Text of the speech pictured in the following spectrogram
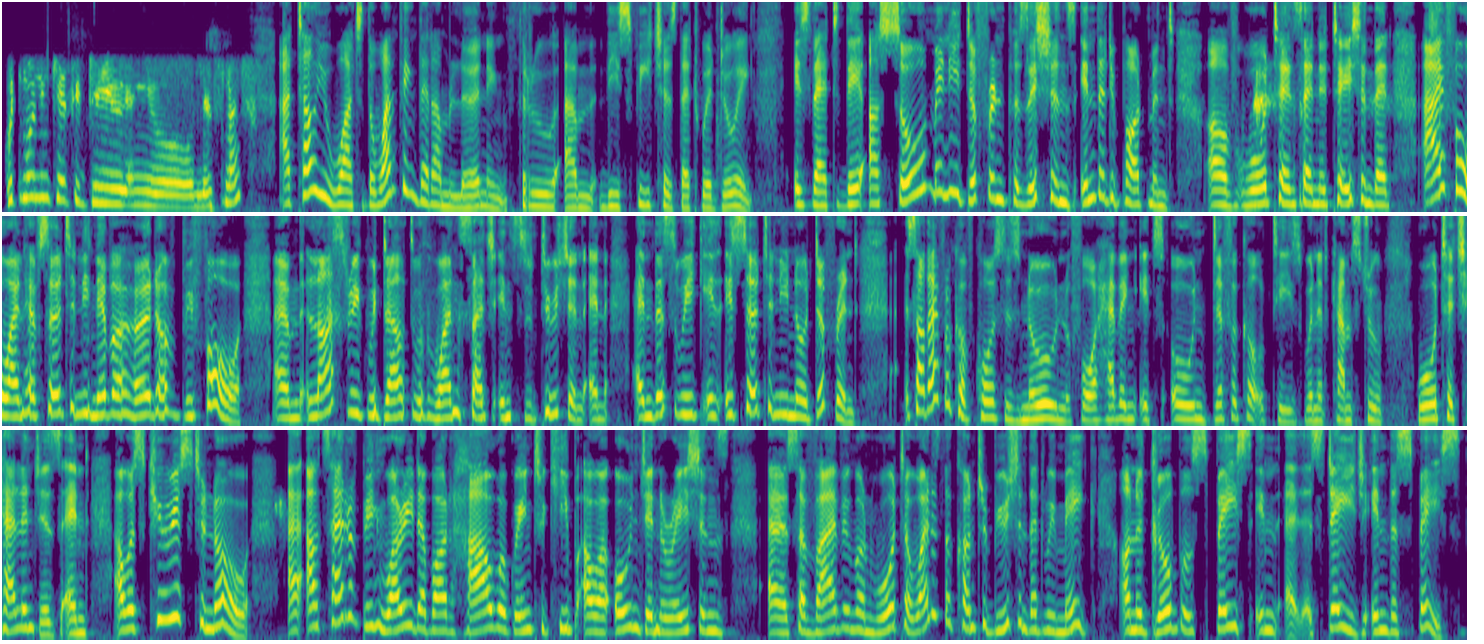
Good morning, Casey, to you and your listeners. I tell you what, the one thing that I'm learning through um, these features that we're doing is that there are so many different positions in the Department of Water and Sanitation that I, for one, have certainly never heard of before. Um, last week we dealt with one such institution, and, and this week is, is certainly no different. South Africa, of course, is known for having its own difficulties when it comes to water challenges. And I was curious to know, uh, outside of being worried about how we're going to keep our own generations uh, surviving on water, what is the contribution that we make on a global space in uh, stage in the space?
